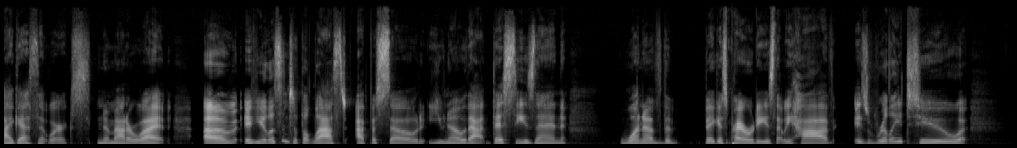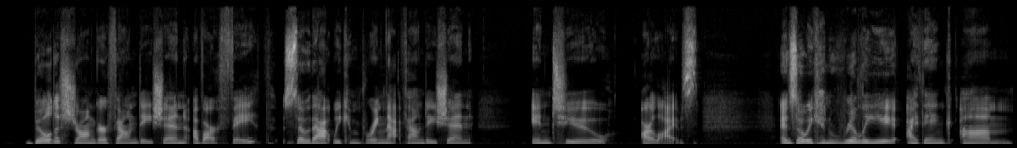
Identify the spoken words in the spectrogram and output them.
I guess it works no matter what. Um, if you listen to the last episode, you know that this season, one of the biggest priorities that we have is really to build a stronger foundation of our faith so that we can bring that foundation into our lives. And so we can really, I think, um,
